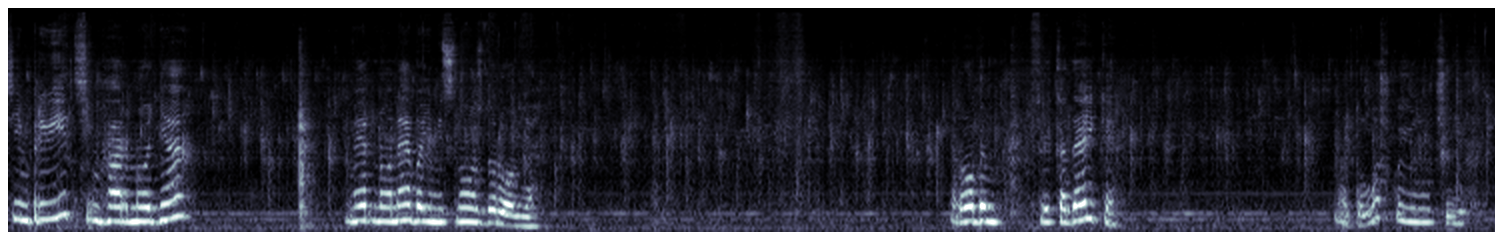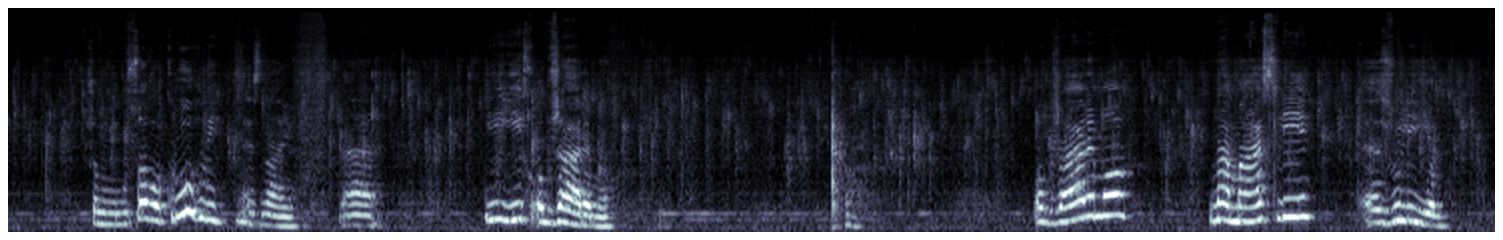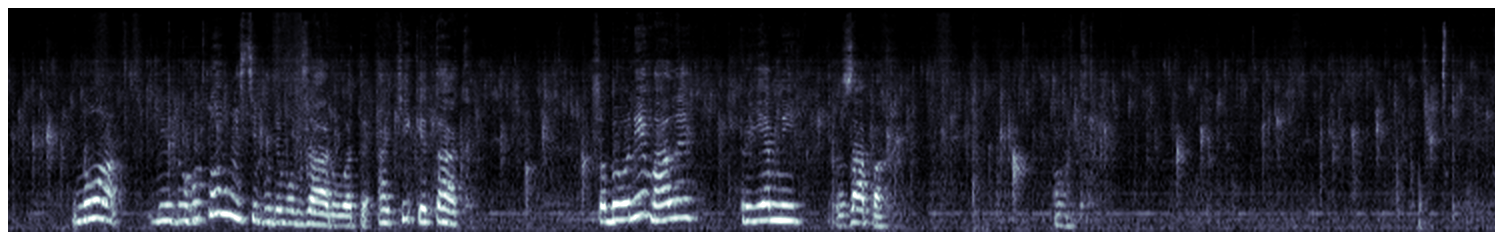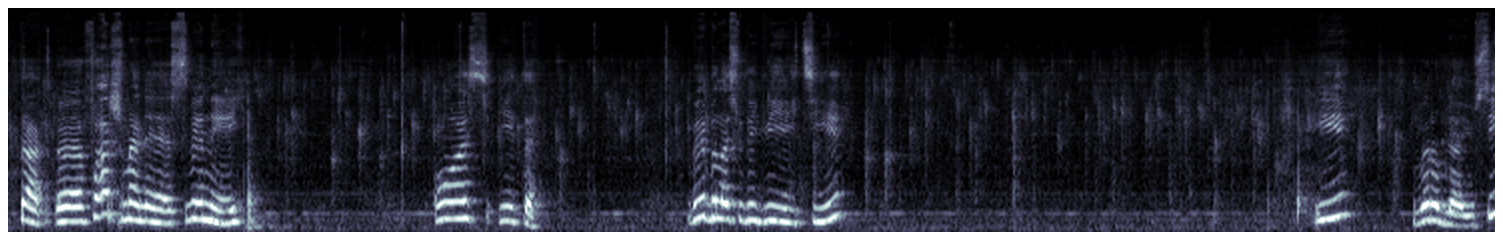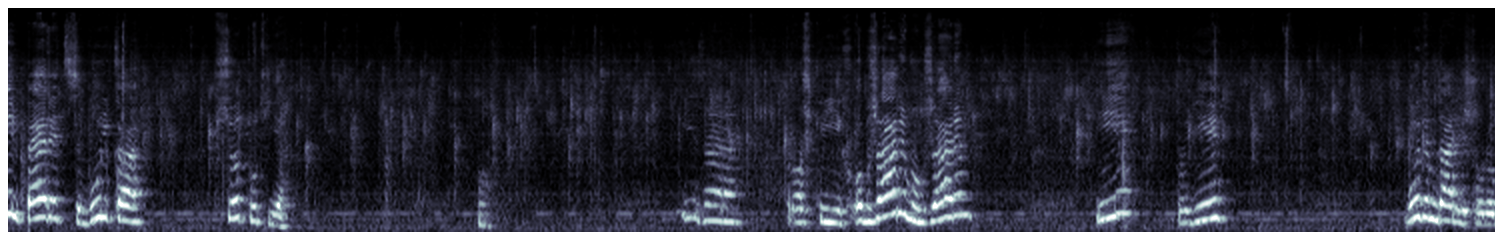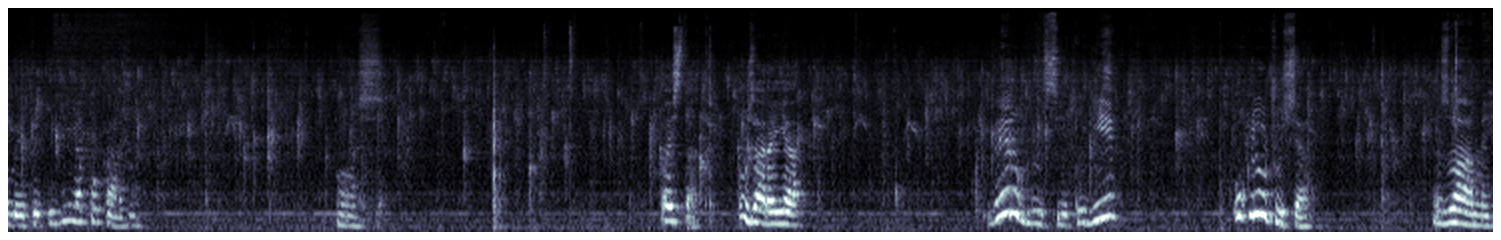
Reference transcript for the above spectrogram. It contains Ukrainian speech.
Всім привіт, всім гарного дня, мирного неба і міцного здоров'я. Робимо фрикадельки. Ото ложкою лучше їх. Що мені мусово круглі, не знаю. Зараз. І їх обжаримо. Обжаримо на маслі е, з олієм. Но не до готовності будемо обжарувати, а тільки так, щоб вони мали приємний запах. От. Так, е, фарш в мене свиний. Ось і те. Вибила сюди дві яйці. І виробляю сіль, перець, цибулька. Все тут є. О. І зараз трошки їх обжаримо, обжаримо. І тоді будемо далі що робити. Тоді я покажу. Ось. Ось так. Ну, зараз я вироблю всі, тоді уключуся з вами.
